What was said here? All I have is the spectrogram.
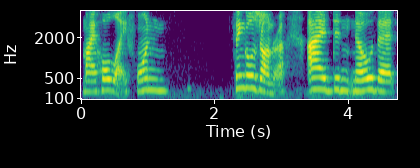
my whole life, one single genre. I didn't know that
